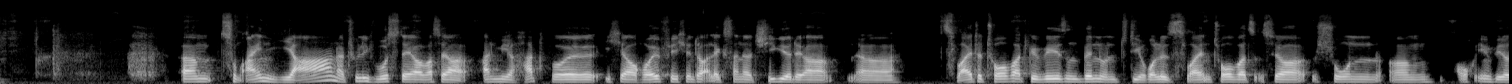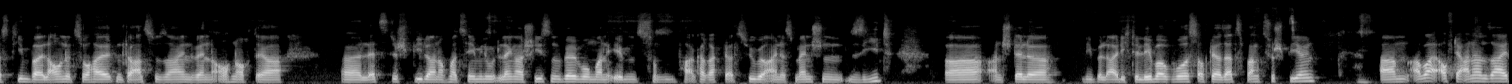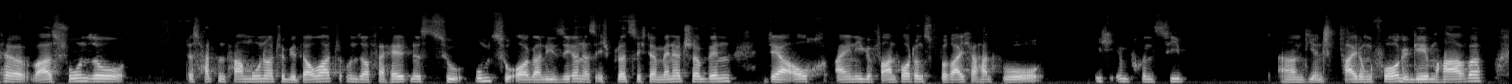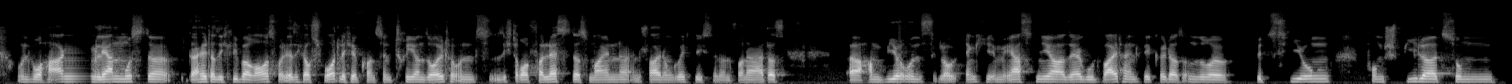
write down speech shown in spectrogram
Ähm, zum einen ja, natürlich wusste er, was er an mir hat, weil ich ja häufig hinter Alexander Tschigier der äh, zweite Torwart gewesen bin und die Rolle des zweiten Torwarts ist ja schon ähm, auch irgendwie das Team bei Laune zu halten, da zu sein, wenn auch noch der äh, letzte Spieler noch mal zehn Minuten länger schießen will, wo man eben zum paar Charakterzüge eines Menschen sieht äh, anstelle die beleidigte Leberwurst auf der Ersatzbank zu spielen. Ähm, aber auf der anderen Seite war es schon so, das hat ein paar Monate gedauert, unser Verhältnis zu umzuorganisieren, dass ich plötzlich der Manager bin, der auch einige Verantwortungsbereiche hat, wo ich im Prinzip ähm, die Entscheidung vorgegeben habe und wo Hagen lernen musste, da hält er sich lieber raus, weil er sich aufs Sportliche konzentrieren sollte und sich darauf verlässt, dass meine Entscheidungen richtig sind. Und von daher hat das äh, haben wir uns, glaube denke ich, im ersten Jahr sehr gut weiterentwickelt, dass unsere Beziehung vom Spieler zum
